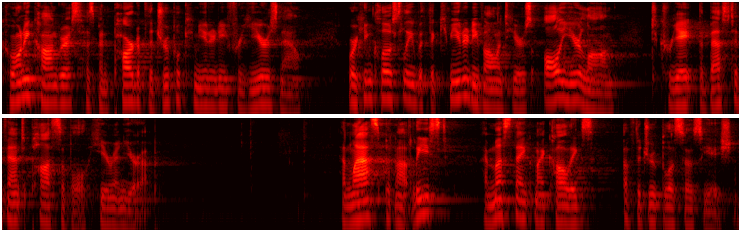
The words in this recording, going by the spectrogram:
Kuoni Congress has been part of the Drupal community for years now, working closely with the community volunteers all year long to create the best event possible here in Europe. And last but not least, I must thank my colleagues of the Drupal Association.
